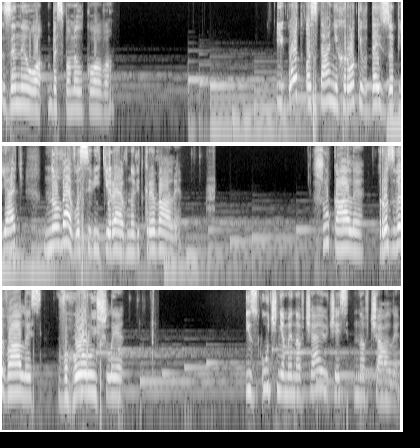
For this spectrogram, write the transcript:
ЗНО безпомилково. І от останніх років десь зо п'ять нове в освіті ревно відкривали. Шукали, розвивались, вгору йшли. Із учнями навчаючись, навчали.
